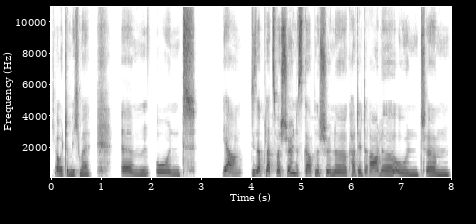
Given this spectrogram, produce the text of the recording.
Ich oute mich mal. Ähm, und ja, dieser Platz war schön. Es gab eine schöne Kathedrale und ähm,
